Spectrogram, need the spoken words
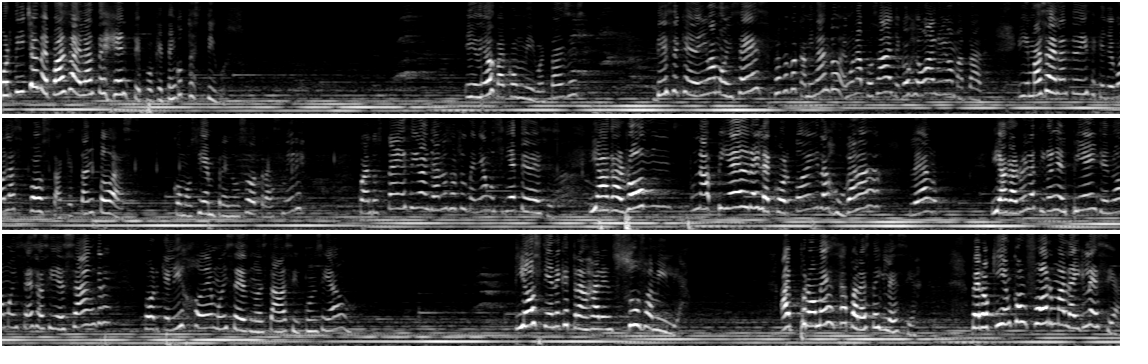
Por dicha me pasa adelante gente porque tengo testigos. Y Dios va conmigo. Entonces, dice que iba Moisés caminando en una posada, llegó Jehová, lo iba a matar. Y más adelante dice que llegó la esposa, que están todas, como siempre, nosotras. Mire, cuando ustedes iban, ya nosotros veníamos siete veces. Y agarró una piedra y le cortó ahí la jugada. Léanlo. Y agarró y la tiró en el pie y llenó a Moisés así de sangre porque el hijo de Moisés no estaba circuncidado. Dios tiene que trabajar en su familia. Hay promesa para esta iglesia. Pero ¿quién conforma la iglesia?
